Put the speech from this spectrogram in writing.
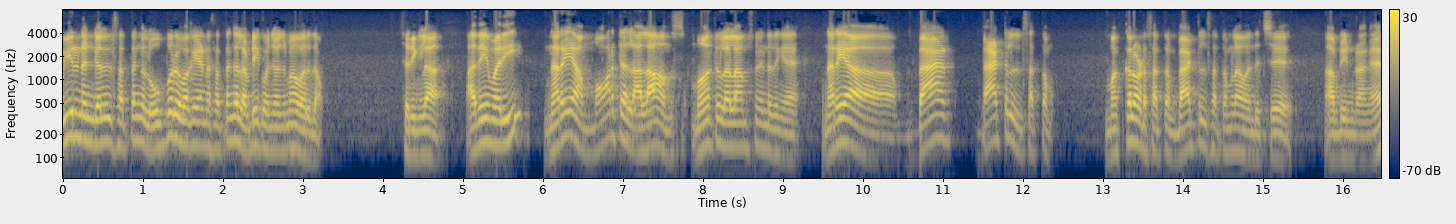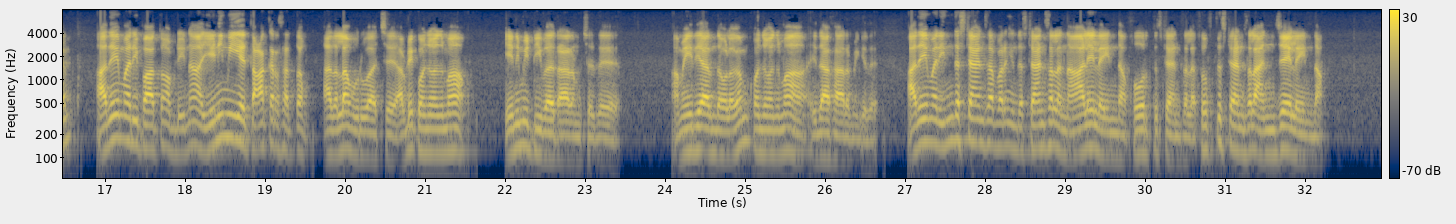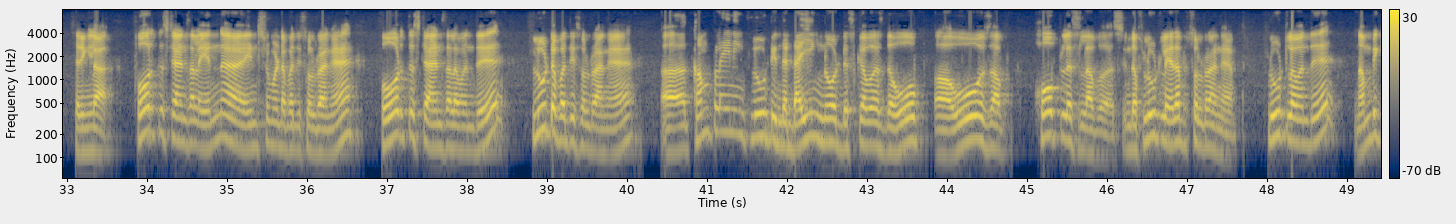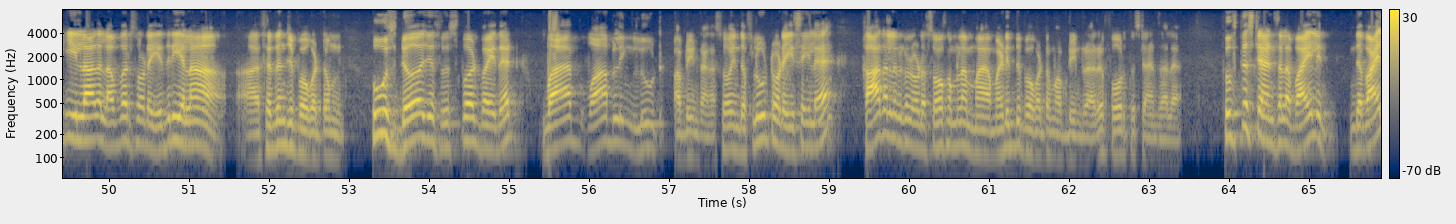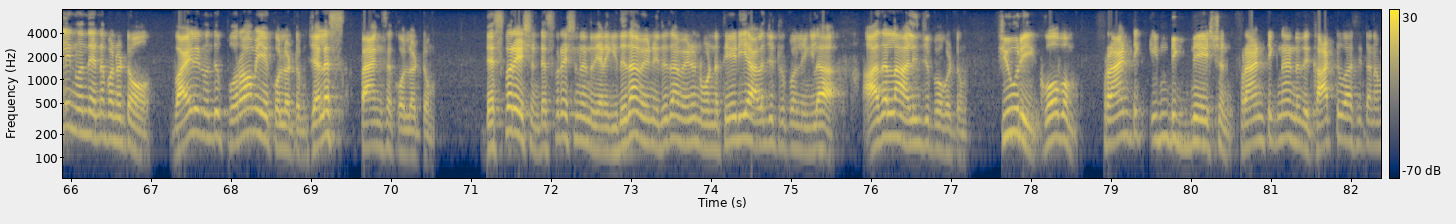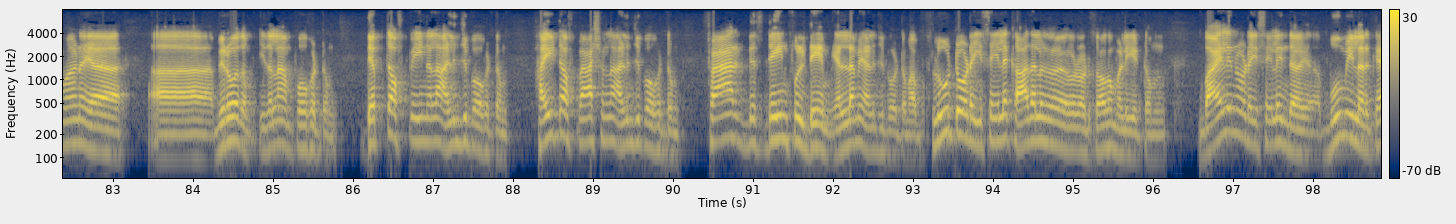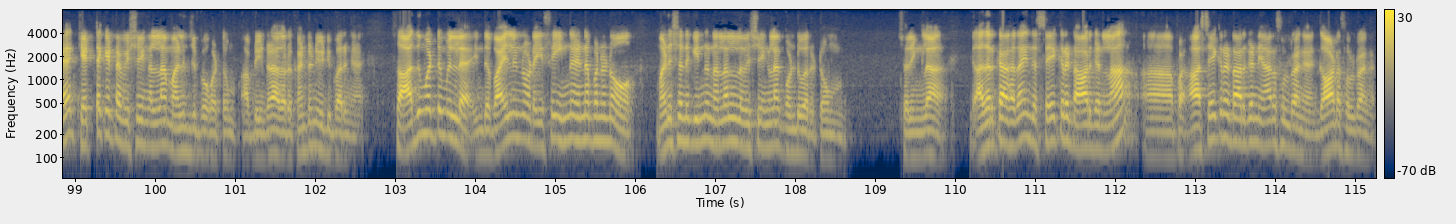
உயிரினங்கள் சத்தங்கள் ஒவ்வொரு வகையான சத்தங்கள் அப்படியே கொஞ்சம் கொஞ்சமாக வருதாம். சரிங்களா? அதே மாதிரி நிறையா மார்டல் அலார்ம்ஸ் மார்டல் அலார்ம்ஸ்னு என்னதுங்க? நிறையா பேட் பேட்டில் சத்தம் மக்களோட சத்தம் பேட்டில் சத்தம்லாம் வந்துச்சு அப்படின்றாங்க. அதே மாதிரி பார்த்தோம் அப்படின்னா எனிமியை தாக்குற சத்தம் அதெல்லாம் உருவாச்சு. அப்படியே கொஞ்சம் கொஞ்சமாக எனிமிட்டி வர ஆரம்பிச்சது. அமைதியாக இருந்த உலகம் கொஞ்சம் கொஞ்சமாக இதாக ஆரம்பிக்குது. அதே மாதிரி இந்த ஸ்டான்ஸா பாருங்கள் இந்த ஸ்டான்ஸால நாலே லைன் தான் ஃபோர்த்து ஸ்டான்ஸால ஃபிஃப்த்து ஸ்டான்ஸால அஞ்சே லைன் தான். சரிங்களா? ஃபோர்த்து ஸ்டான்ஸால என்ன இன்ஸ்ட்ருமெண்ட்டை பற்றி சொல்கிறாங்க ஃபோர்த்து ஸ்டான்ஸால வந்து ஃப்ளூட்டை பற்றி சொல்கிறாங்க கம்ப்ளைனிங் ஃப்ளூட் இந்த dying note discovers the woes of hopeless lovers இந்த ஃப்ளூட்டில் எதை சொல்கிறாங்க ஃப்ளூட்டில் வந்து நம்பிக்கை இல்லாத லவ்வர்ஸோட எதிரியெல்லாம் செதஞ்சு போகட்டும். Whose dirge is whispered by that warb warbling lute அப்படின்றாங்க. ஸோ இந்த ஃப்ளூட்டோட இசையில் காதலர்களோட சோகம்லாம் ம மடிந்து போகட்டும் அப்படின்றாரு ஃபோர்த்து ஸ்டான்ஸால் ஃபிஃப்த்து ஸ்டான்ஸில் வயலின் இந்த வயலின் வந்து என்ன பண்ணட்டும்? வயலின் வந்து பொறாமையை கொல்லட்டும். ஜெலஸ் பேங்ஸை கொல்லட்டும். டெஸ்பரேஷன் டெஸ்பரேஷன் எனக்கு இதுதான் வேணும் இதுதான் வேணும்னு ஒன்றை தேடியே அலைஞ்சிட்டு இருப்போம் இல்லைங்களா? அதெல்லாம் அழிஞ்சு போகட்டும். ஃபியூரி கோபம் ஃப்ரான்டிக் இன்டிக்னேஷன் ஃப்ரான்டிக்னா என்னது? காட்டுவாசித்தனமான விரோதம். இதெல்லாம் போகட்டும். டெப்த் ஆஃப் பெயின் எல்லாம் அழிஞ்சு போகட்டும். ஹைட் ஆஃப் பேஷன்லாம் அழிஞ்சு போகட்டும். ஃபேர் டிஸ்டெயின்ஃபுல் டேம் எல்லாமே அழிஞ்சு போகட்டும். அப்போ ஃப்ளூட்டோட இசையில் காதலர்களோட சோகம் அழியட்டும் வயலினோட இசையில் இந்த பூமியில் இருக்க கெட்ட கெட்ட விஷயங்கள்லாம் அழிஞ்சு போகட்டும் அப்படின்ற அதோட கண்டினியூட்டி பாருங்க. ஸோ அது மட்டும் இல்லை இந்த வயலினோட இசை இன்னும் என்ன பண்ணணும்? மனுஷனுக்கு இன்னும் நல்ல நல்ல விஷயங்கள்லாம் கொண்டு வரட்டும். சரிங்களா? அதற்காக தான் இந்த சேக்ரெட் ஆர்கன்லாம் சேக்ரெட் ஆர்கன் யாரை சொல்கிறாங்க காடை சொல்கிறாங்க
